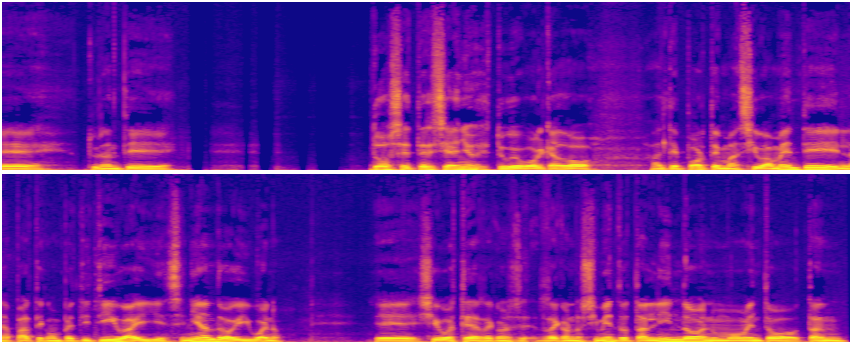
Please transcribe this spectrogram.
Eh, durante 12, 13 años estuve volcado al deporte masivamente en la parte competitiva y enseñando y bueno, eh, llegó este reconocimiento tan lindo en un momento tan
